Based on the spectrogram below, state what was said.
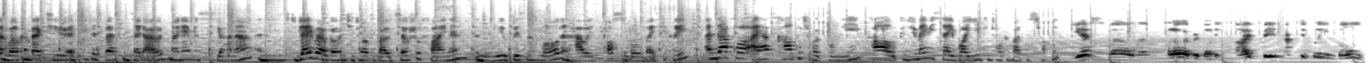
and welcome back to Aesthesis Best Inside Out. My name is Johanna, and today we are going to talk about social finance in the real business world and how it's possible, basically. And therefore, I have Carl Pitchford for me. Carl, could you maybe say why you can talk about this topic? Yes, well, um, hello everybody. I've been actively involved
